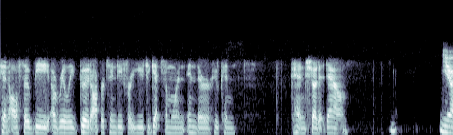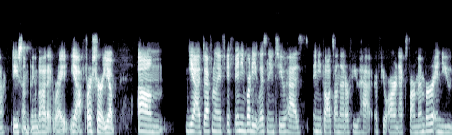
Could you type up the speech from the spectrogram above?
can also be a really good opportunity for you to get someone in there who can can shut it down. Yeah, do something about it, right? Yeah, for sure. Yep. Um, yeah, definitely. If, if anybody listening to you has any thoughts on that, or if you have, if you are an ex farm member and you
